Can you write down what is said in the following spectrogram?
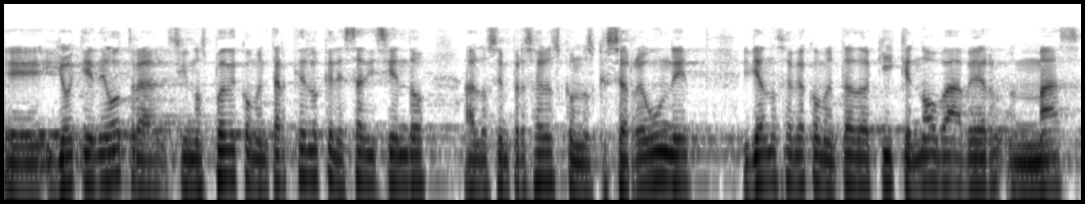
y hoy tiene otra. Si nos puede comentar qué es lo que le está diciendo a los empresarios con los que se reúne. Ya nos había comentado aquí que no va a haber más,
